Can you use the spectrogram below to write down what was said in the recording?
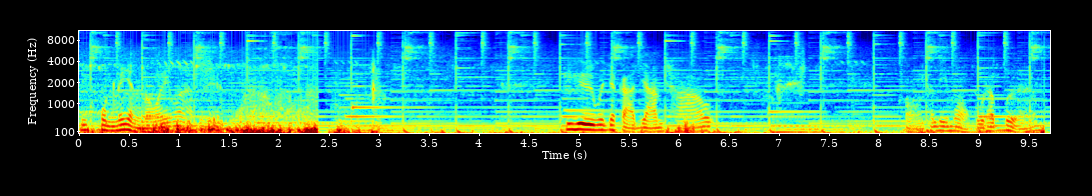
นี่คนก็อย่างน้อยมากเลยนี่คือบรรยากาศยามเช้า ของทะเลหมอกภูทับเบิกนะ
